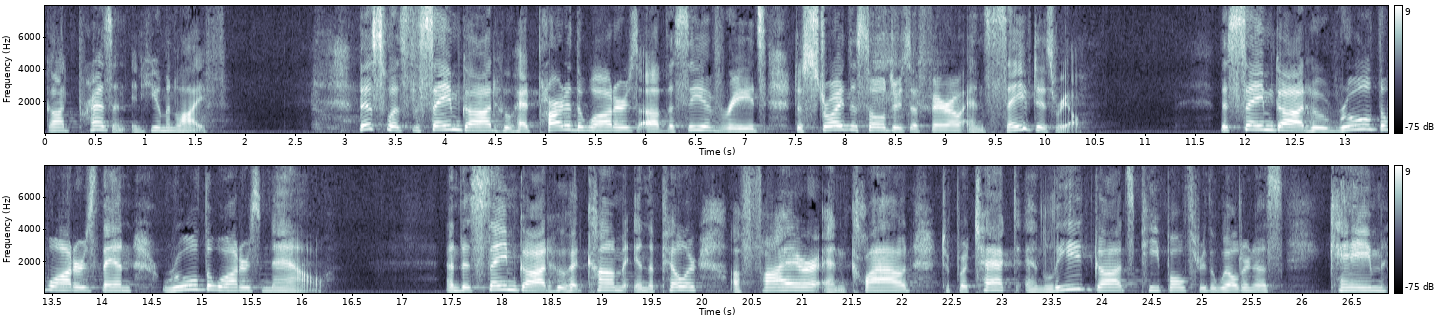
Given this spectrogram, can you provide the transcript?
God present in human life. This was the same God who had parted the waters of the Sea of Reeds, destroyed the soldiers of Pharaoh, and saved Israel. The same God who ruled the waters then ruled the waters now. And this same God who had come in the pillar of fire and cloud to protect and lead God's people through the wilderness came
